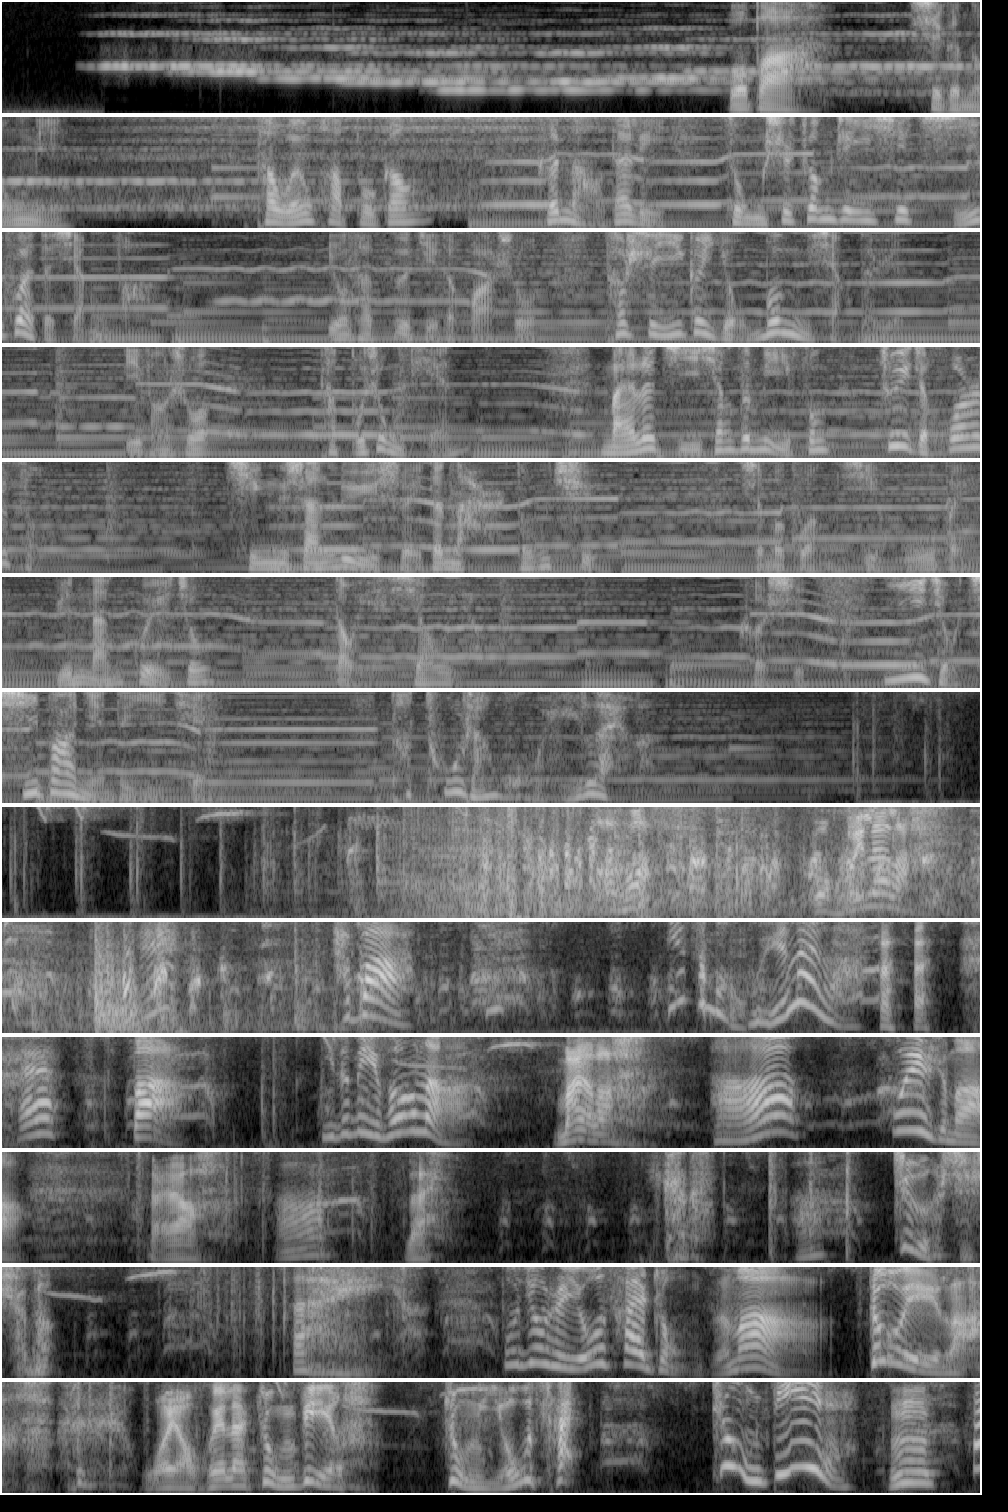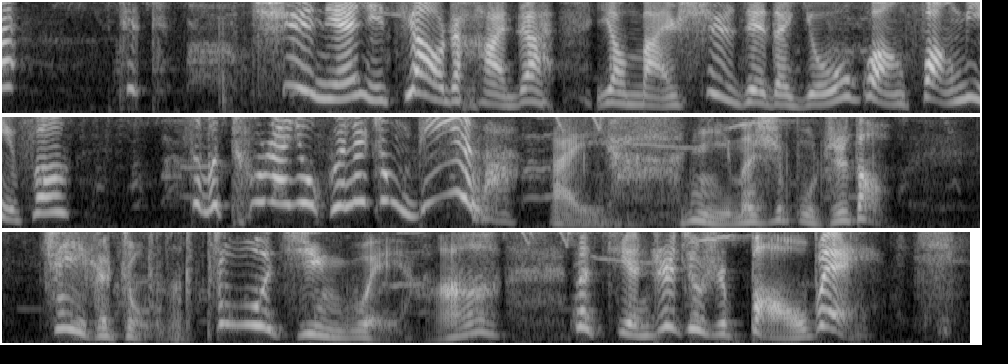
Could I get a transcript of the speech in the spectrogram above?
我爸是个农民，他文化不高，可脑袋里总是装着一些奇怪的想法。用他自己的话说，他是一个有梦想的人。比方说，他不种田，买了几箱子蜜蜂，追着花儿走，青山绿水的哪儿都去，什么广西、湖北、云南、贵州，倒也逍遥。可是，一九七八年的一天，他突然回来了。我回来了。哎他爸，你你怎么回来了？哎，爸，你的蜜蜂呢？卖了。啊？为什么？来啊，啊？来，你看看啊，这是什么？哎呀，不就是油菜种子吗？对了，我要回来种地了，种油菜。种地？嗯，哎这这，去年你叫着喊着要满世界的油逛放蜜蜂，怎么突然又回来种地了？哎呀，你们是不知道，这个种子多金贵呀！啊，那简直就是宝贝。切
